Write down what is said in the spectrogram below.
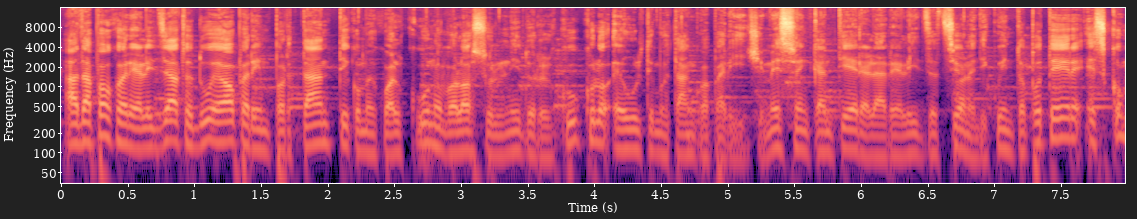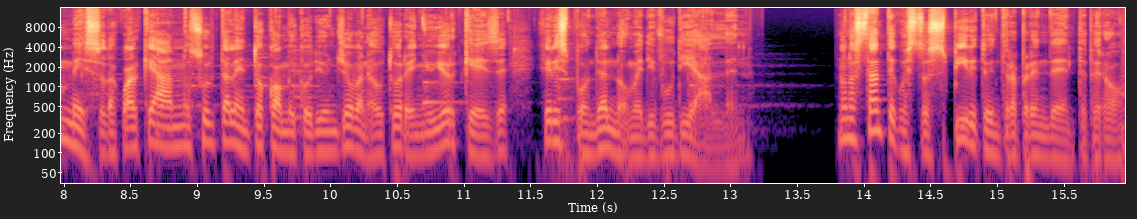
Ha da poco realizzato due opere importanti come Qualcuno volò sul nido del cuculo e Ultimo tango a Parigi, messo in cantiere la realizzazione di Quinto Potere e scommesso da qualche anno sul talento comico di un giovane autore newyorkese che risponde al nome di Woody Allen. Nonostante questo spirito intraprendente, però,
